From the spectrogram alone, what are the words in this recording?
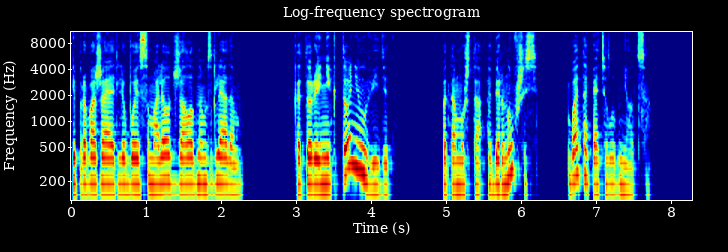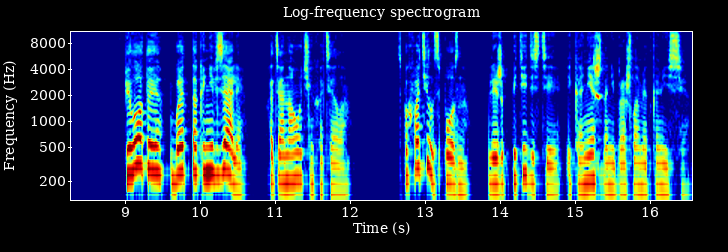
и провожает любой самолет жалобным взглядом, который никто не увидит, потому что, обернувшись, Бет опять улыбнется. В пилоты Бет так и не взяли, хотя она очень хотела. Спохватилась поздно, ближе к 50, и, конечно, не прошла медкомиссию.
